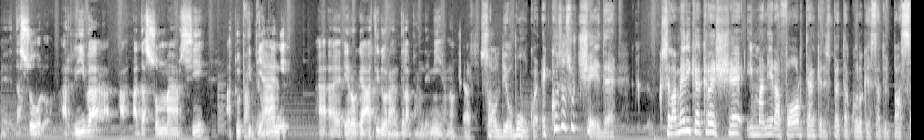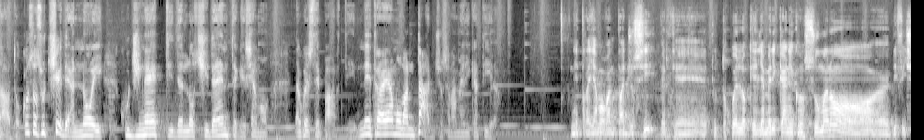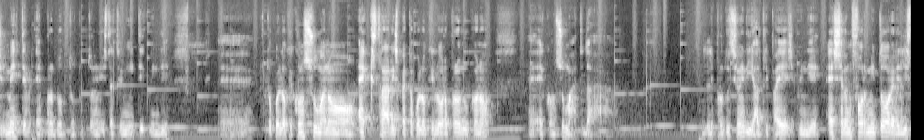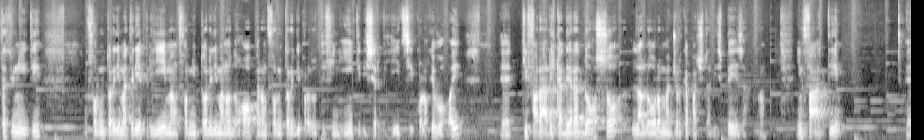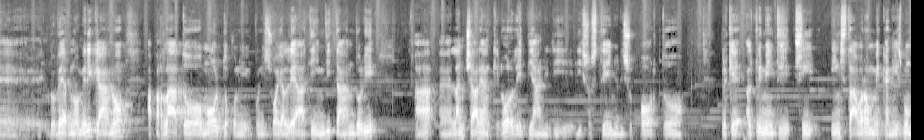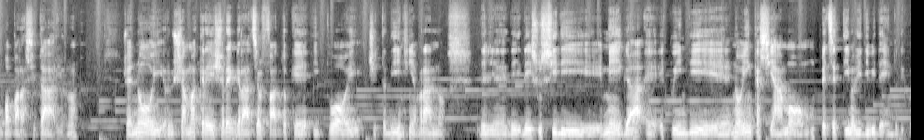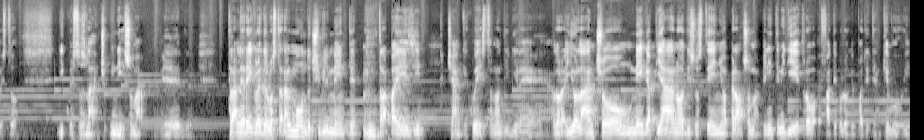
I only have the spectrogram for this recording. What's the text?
eh, da solo, arriva a, ad assommarsi a tutti Tante i piani erogati durante la pandemia. No? Certo, soldi ovunque. E cosa succede se l'America cresce in maniera forte anche rispetto a quello che è stato il passato, cosa succede a noi cuginetti dell'Occidente che siamo da queste parti? Ne traiamo vantaggio se l'America tira? Ne traiamo vantaggio sì, perché tutto quello che gli americani consumano eh, difficilmente è prodotto tutto negli Stati Uniti, quindi eh, tutto quello che consumano extra rispetto a quello che loro producono eh, è consumato da, le produzioni di altri paesi, quindi essere un fornitore degli Stati Uniti, un fornitore di materie prime, un fornitore di manodopera, un fornitore di prodotti finiti, di servizi, quello che vuoi, eh, ti farà ricadere addosso la loro maggior capacità di spesa. No? Infatti, eh, il governo americano ha parlato molto con i, con i suoi alleati, invitandoli a eh, lanciare anche loro dei piani di, di sostegno, di supporto perché altrimenti si instaura un meccanismo un po' parassitario, no? Cioè noi riusciamo a crescere grazie al fatto che i tuoi cittadini avranno degli, dei, dei, sussidi mega e, e, quindi noi incassiamo un pezzettino di dividendo di questo, di questo slancio. Quindi insomma, eh, tra le regole dello stare al mondo civilmente, tra paesi, c'è anche questo, no? di dire allora io lancio un mega piano di sostegno, però insomma venitemi dietro e fate quello che potete anche voi.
